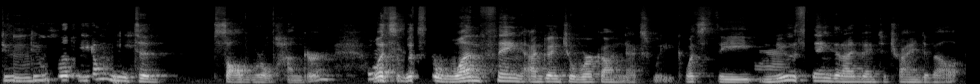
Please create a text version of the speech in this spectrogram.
Do, mm-hmm. do you don't need to solve world hunger. What's what's the one thing I'm going to work on next week? What's the yeah. new thing that I'm going to try and develop?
